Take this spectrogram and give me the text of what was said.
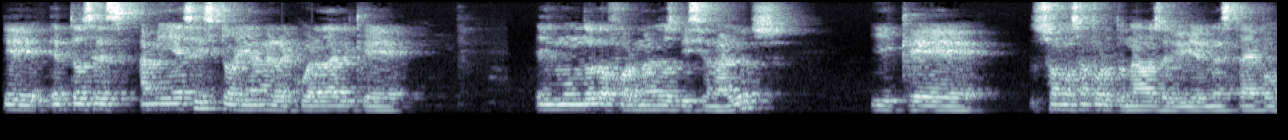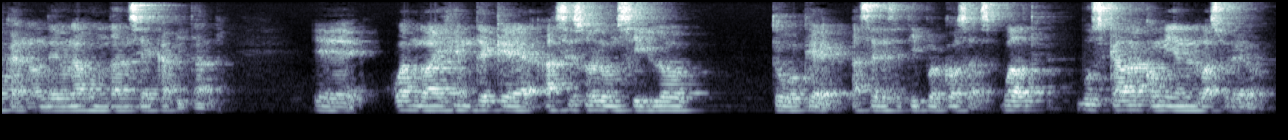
Eh, entonces, a mí esa historia me recuerda el que el mundo lo forman los visionarios y que somos afortunados de vivir en esta época en donde hay una abundancia de capital. Eh, cuando hay gente que hace solo un siglo tuvo que hacer ese tipo de cosas. Walt buscaba comida en el basurero.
